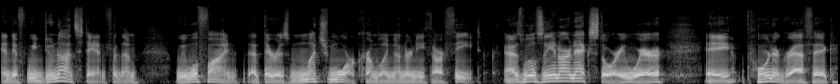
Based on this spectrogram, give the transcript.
And if we do not stand for them, we will find that there is much more crumbling underneath our feet. As we'll see in our next story, where a pornographic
